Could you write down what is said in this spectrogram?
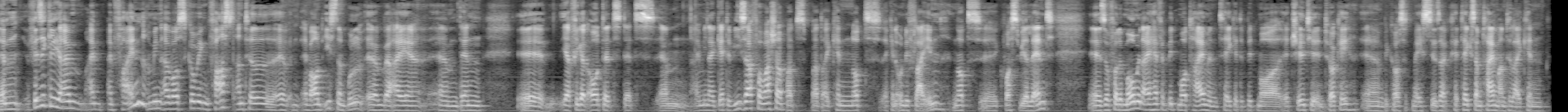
Um, physically, I'm, I'm I'm fine. I mean, I was going fast until uh, around Istanbul, uh, where I um, then uh, yeah figured out that that um, I mean I get a visa for Russia, but but I cannot I can only fly in, not uh, cross via land. Uh, so for the moment, I have a bit more time and take it a bit more uh, chilled here in Turkey um, because it may still take some time until I can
